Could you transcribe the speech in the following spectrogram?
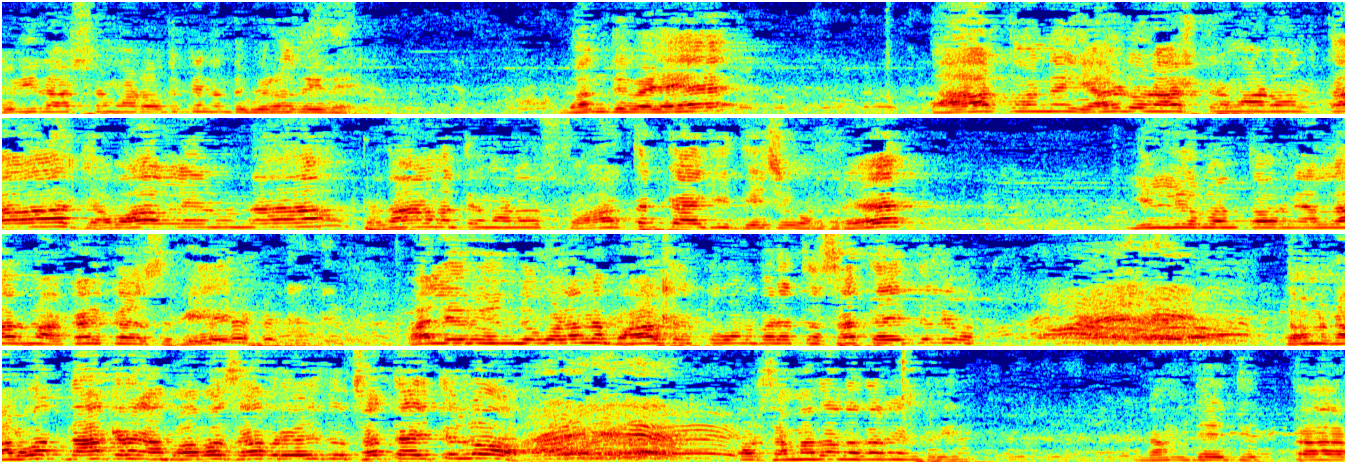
ದ್ವಿರಾಷ್ಟ್ರ ಮಾಡೋದಕ್ಕೆ ನಂದು ವಿರೋಧ ಇದೆ. ಒಂದು ವೇಳೆ ಭಾರತವನ್ನ ಎರಡು ರಾಷ್ಟ್ರ ಮಾಡುವಂತ ಜವಾಹರ್ ನೆಹರುನ ಪ್ರಧಾನಮಂತ್ರಿ ಮಾಡೋ ಸ್ವಾರ್ಥಕ್ಕಾಗಿ ದೇಶ ಹೊಡೆದ್ರೆ ಇಲ್ಲಿರುವಂತವ್ರನ್ನೆಲ್ಲಾರನ್ನು ಆ ಕಡೆ ಕಳಿಸ್ರಿ. ಅಲ್ಲಿರೋ ಹಿಂದೂಗಳನ್ನ ಭಾರತಕ್ಕೆ ತಗೊಂಡು ಬರತ್ತ, ಸತ್ಯ ಐತಿಲ್ಲ ಇವತ್ತು. ತಮ್ಮ ನಲವತ್ನಾಲ್ಕರ ಬಾಬಾ ಸಾಹೇಬ್ರು ಹೇಳಿದ್ರು ಸತ್ಯ ಐತಿಲ್ಲೋ ಅವ್ರ ಸಮಾಧಾನ ಅದಾರೇನ್ರಿ ನಮ್ದೇ ತಿತ್ತಾರ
